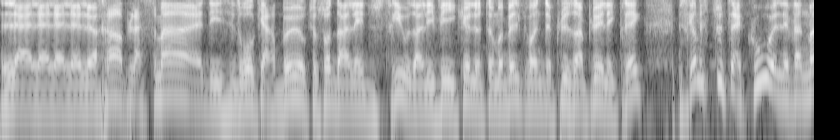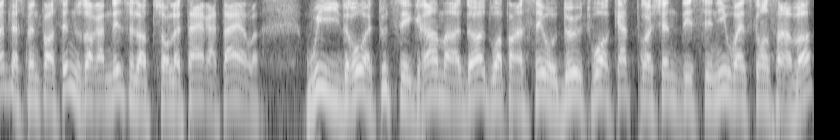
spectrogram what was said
la, la, le remplacement des hydrocarbures, que ce soit dans l'industrie ou dans les véhicules automobiles qui vont être de plus en plus électriques. c'est comme si tout à coup, l'événement de la semaine passée nous a ramené sur, le terre à terre. Oui, Hydro, à tous ses grands mandats, doit penser aux deux, trois, quatre prochaines décennies où est-ce qu'on s'en va.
